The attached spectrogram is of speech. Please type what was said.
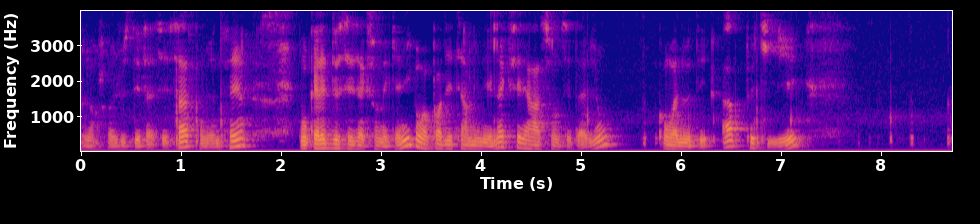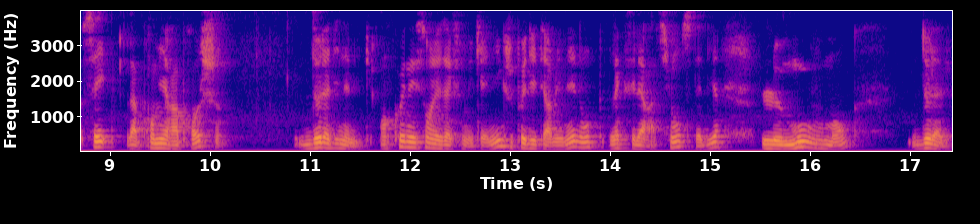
alors je vais juste effacer ça, ce qu'on vient de faire. Donc à l'aide de ces actions mécaniques, on va pouvoir déterminer l'accélération de cet avion, qu'on va noter A petit g. C'est la première approche de la dynamique. En connaissant les actions mécaniques, je peux déterminer donc l'accélération, c'est-à-dire le mouvement de l'avion.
